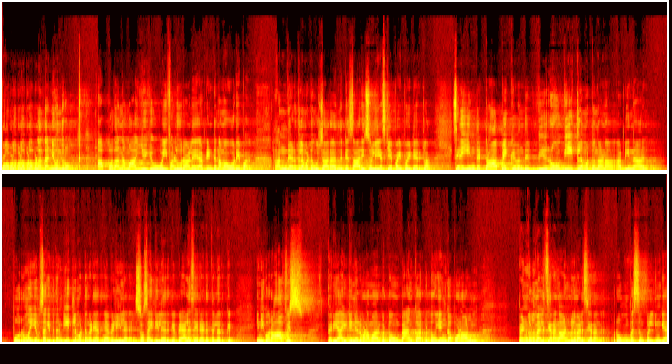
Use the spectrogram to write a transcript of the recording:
புல புல புல புல புலம் தண்ணி வந்துடும் அப்போ தான் நம்ம ஐயோ ஒய்ஃப் அழுகுறாளே அப்படின்ட்டு நம்ம ஒரே பா அந்த இடத்துல மட்டும் உஷாராக இருந்துட்டு சாரி சொல்லி எஸ்கேப் ஆகி போயிட்டே இருக்கலாம். சரி இந்த டாபிக் வந்து வெறும் வீட்டில் மட்டும்தானா அப்படின்னா பொறுமையும் சகிப்புத்தன் வீட்டில் மட்டும் கிடையாதுங்க. வெளியில் சொசைட்டியில் இருக்குது வேலை செய்கிற இடத்துல இருக்குது இன்றைக்கி ஒரு ஆஃபீஸ் பெரிய ஐடி நிறுவனமாக இருக்கட்டும் பேங்க்காக இருக்கட்டும் எங்கே போனாலும் பெண்களும் வேலை செய்கிறாங்க ஆண்களும் வேலை செய்கிறாங்க ரொம்ப சிம்பிள் இங்கே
